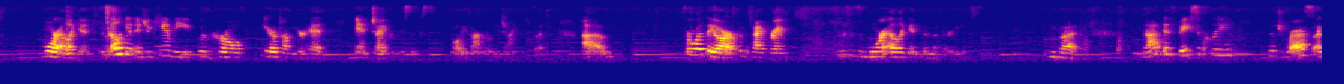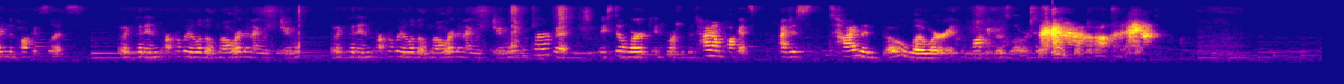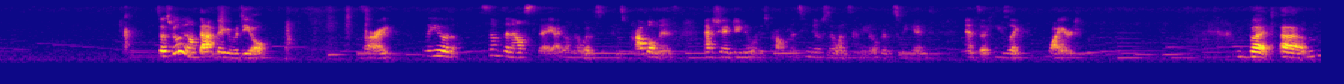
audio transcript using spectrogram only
More elegant. As elegant as you can be with curls, hair on top of your head, and giant poopy sleeves. Well, these aren't really giant, but um, for what they are, for the time frame, this is more elegant than the 30s. But that is basically the dress. I mean, the pocket slits that I put in are probably a little bit lower than I would generally that I put in are probably a little bit lower than I would generally prefer, but they still work. And of course, with the tie-on pockets, I just tie the bow lower and the pocket goes lower, so it's really So it's really not that big of a deal. Sorry. Leo, something else today. I don't know what his, his problem is. Actually, I do know what his problem is. He knows no one's coming over this weekend, and so he's like wired. But um,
